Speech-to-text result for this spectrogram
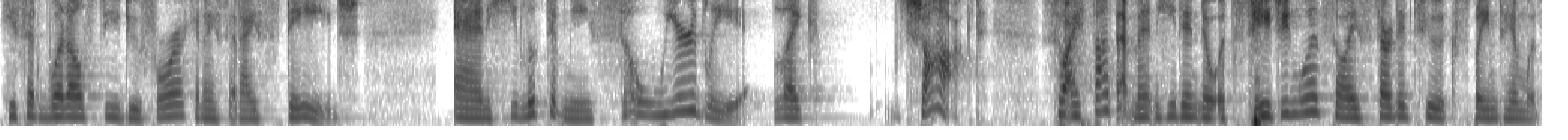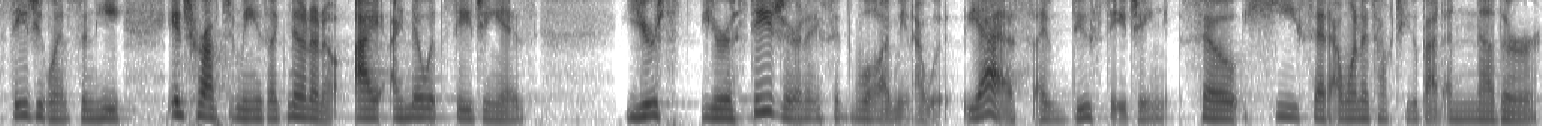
he said, "What else do you do for work?" And I said, "I stage." And he looked at me so weirdly, like shocked. So I thought that meant he didn't know what staging was. So I started to explain to him what staging was, and he interrupted me. He's like, "No, no, no. I I know what staging is." you're you're a stager and i said well i mean i would yes i do staging so he said i want to talk to you about another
